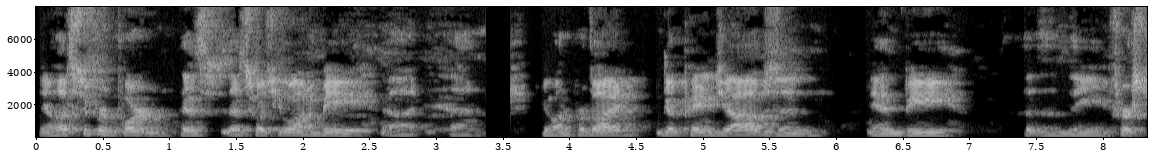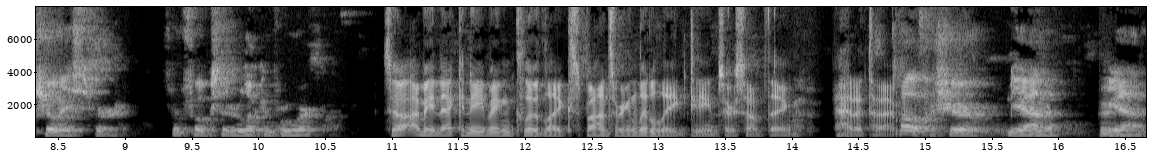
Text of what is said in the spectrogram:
you know that's super important. That's that's what you want to be. Uh, you want to provide good paying jobs and and be the, the first choice for for folks that are looking for work. So, I mean, that can even include like sponsoring little league teams or something ahead of time. Oh, for sure. Yeah, okay. yeah.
